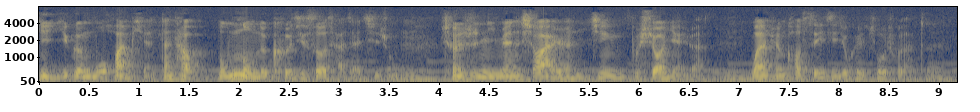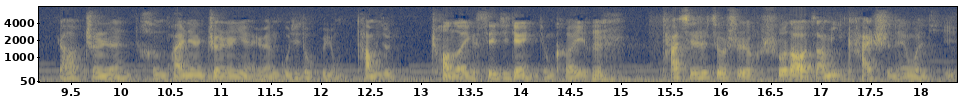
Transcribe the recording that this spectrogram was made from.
一一个魔幻片，但它浓浓的科技色彩在其中，嗯甚至里面的小矮人已经不需要演员，完全靠 CG 就可以做出来。对，然后真人很快连真人演员估计都不用，他们就创造一个 CG 电影就可以了。嗯，它其实就是说到咱们一开始那个问题，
